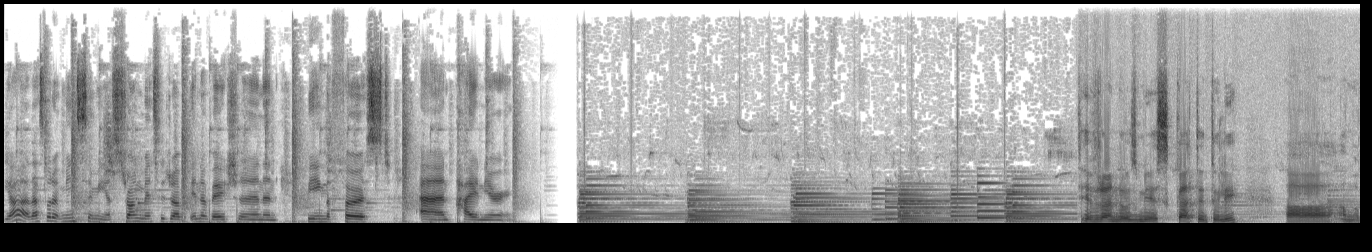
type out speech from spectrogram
yeah, that's what it means to me, a strong message of innovation and being the first and pioneering. Everyone knows me as Kato Tuli. Uh, I'm a,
